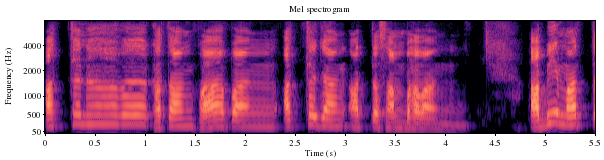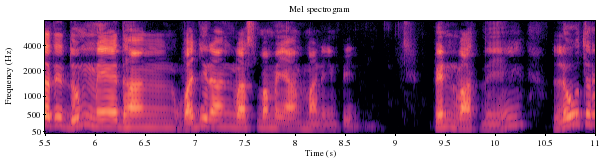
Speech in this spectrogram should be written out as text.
අත්තනාව කතං පාපං අත්තජං අත්ත සම්භවං අභිමත්තති දුම්මේධං වජිරං වස්මමයන් මනින්පින්. පෙන්වත්නේ ලෝතර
